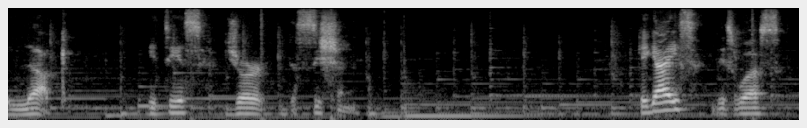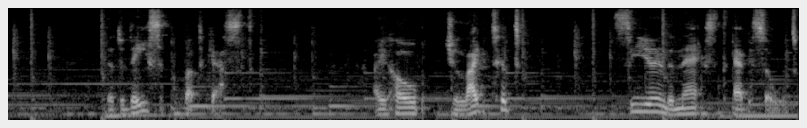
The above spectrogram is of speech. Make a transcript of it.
luck, it is your decision. Okay, guys, this was the today's podcast. I hope you liked it. See you in the next episode.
